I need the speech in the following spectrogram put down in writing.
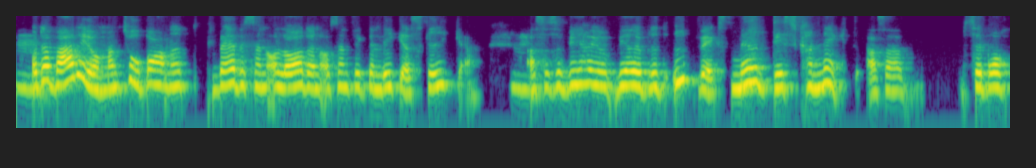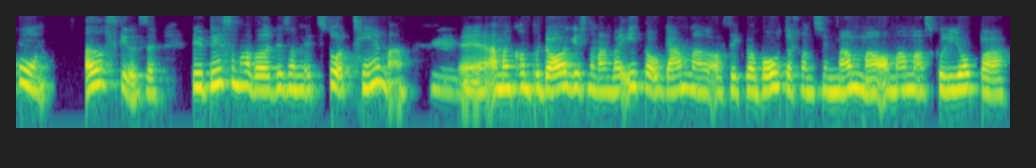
Mm. Och då var det ju, man tog barnet, bebisen och lade den och sen fick den ligga och skrika. Mm. Alltså, så vi har, ju, vi har ju blivit uppväxt med disconnect, alltså separation, älskelse. Det är ju det som har varit liksom ett stort tema. Mm. Eh, att man kom på dagis när man var ett år gammal och fick vara borta från sin mamma och mamma skulle jobba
